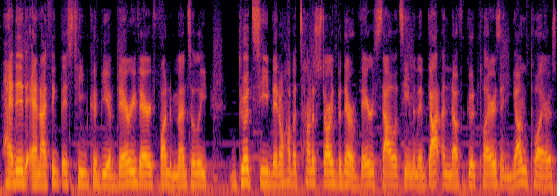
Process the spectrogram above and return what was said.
headed, and I think this team could be a very, very fundamentally good team. They don't have a ton of stars, but they're a very solid team, and they've got enough good players and young players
